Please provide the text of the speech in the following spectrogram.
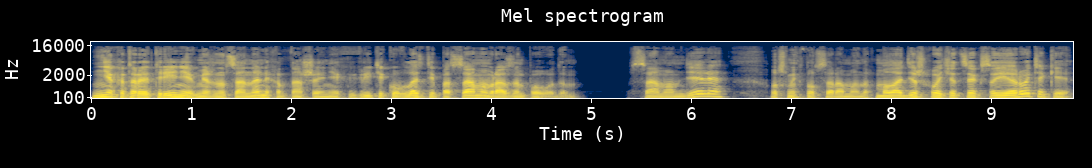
некоторое трение в межнациональных отношениях и критику власти по самым разным поводам. В самом деле, усмехнулся Романов, молодежь хочет секса и эротики?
